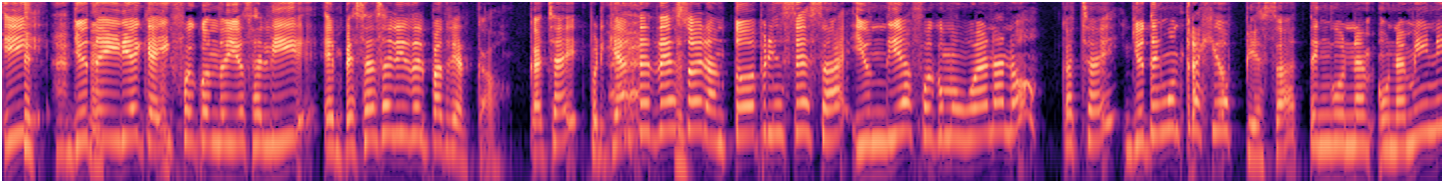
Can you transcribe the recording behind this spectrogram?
Y yo te diría que ahí fue cuando yo salí, empecé a salir del patriarcado, ¿cachai? Porque antes de eso eran todo princesas y un día fue como, buena, no, ¿cachai? Yo tengo un traje de dos piezas, tengo una, una mini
